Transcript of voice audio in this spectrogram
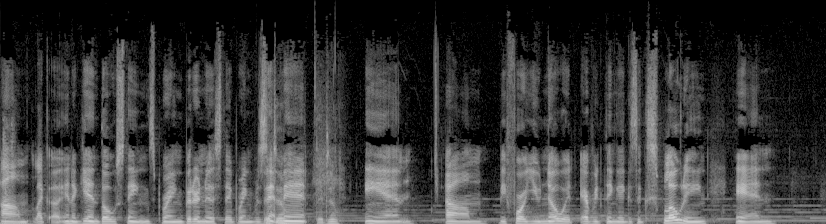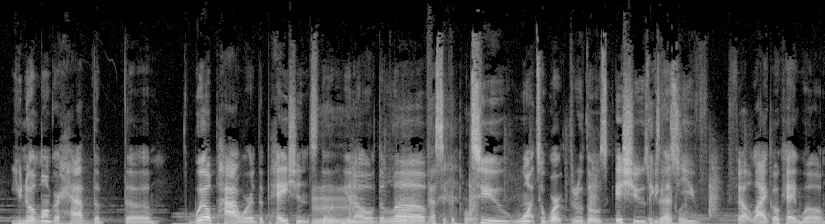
Um, like uh, and again those things bring bitterness, they bring They do. resentment They do. and um, before you know it, everything is exploding, and you no longer have the the willpower, the patience, the you know the love. Mm. that's a good point. To want to work through those issues because you've felt like okay, well.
